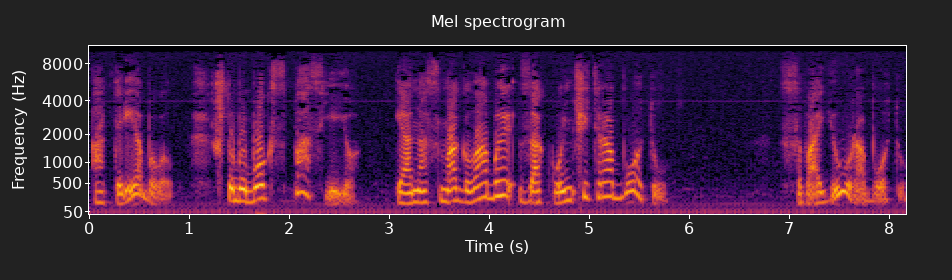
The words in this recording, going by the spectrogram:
а требовал, чтобы Бог спас ее, и она смогла бы закончить работу, свою работу.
